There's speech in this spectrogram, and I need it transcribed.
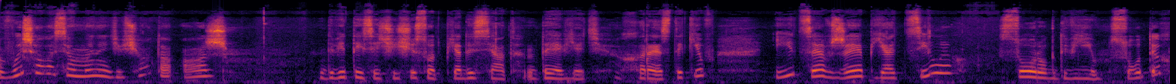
Вишилася в мене дівчата аж 2659 хрестиків. І це вже 5,42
